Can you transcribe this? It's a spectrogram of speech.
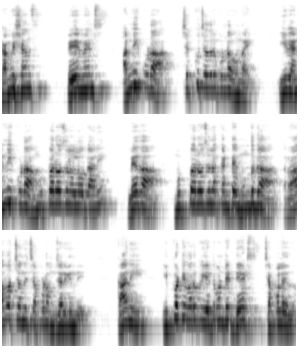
కమిషన్స్ పేమెంట్స్ అన్నీ కూడా చెక్కు చెదరకుండా ఉన్నాయి. ఇవన్నీ కూడా ముప్పై రోజులలో కానీ లేదా ముప్పై రోజుల కంటే ముందుగా రావచ్చని చెప్పడం జరిగింది. కానీ ఇప్పటి వరకు ఎటువంటి డేట్స్ చెప్పలేదు.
